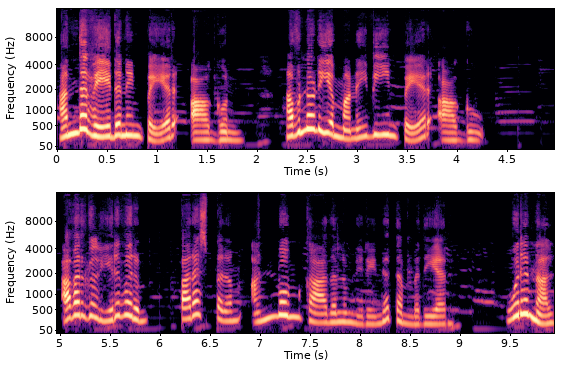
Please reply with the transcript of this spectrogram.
அந்த வேதனின் பெயர் ஆகுன். அவனுடைய மனைவியின் பெயர் ஆகு. அவர்கள் இருவரும் பரஸ்பரம் அன்பும் காதலும் நிறைந்த தம்பதியர். ஒரு நாள்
